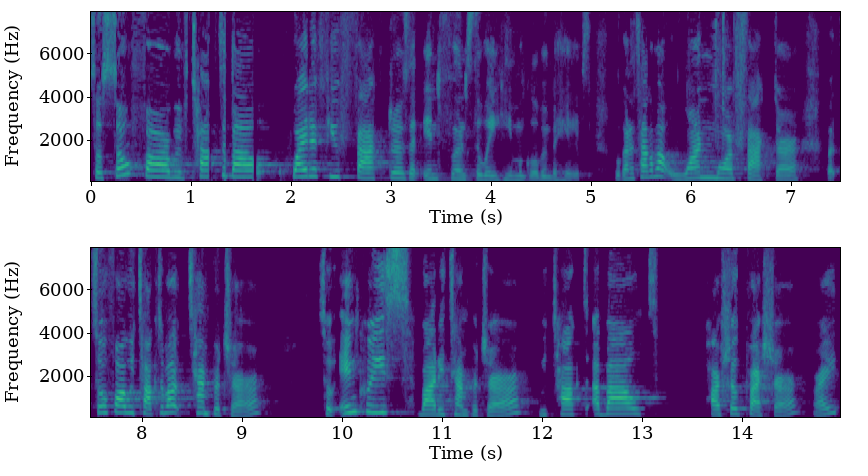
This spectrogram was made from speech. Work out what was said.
So, so far we've talked about quite a few factors that influence the way hemoglobin behaves. We're gonna talk about one more factor, but so far we talked about temperature. So increase body temperature. We talked about partial pressure, right?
